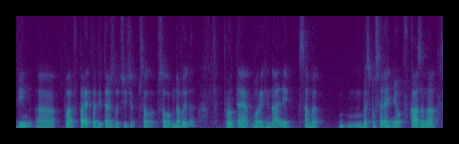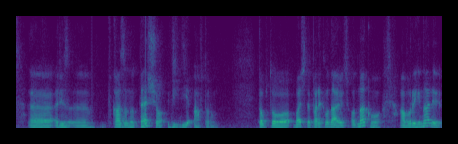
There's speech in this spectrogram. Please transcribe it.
він е, в перекладі теж звучить як псалом Давида, проте в оригіналі саме безпосередньо вказано, е, вказано те, що він є автором. Тобто, бачите, перекладають однаково, а в оригіналі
